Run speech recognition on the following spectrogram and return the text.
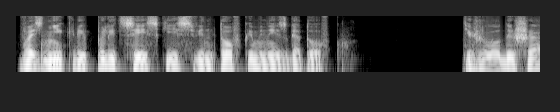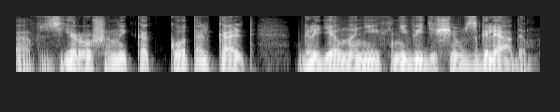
возникли полицейские с винтовками на изготовку. Тяжело дыша, взъерошенный, как кот, Алькальт глядел на них невидящим взглядом.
